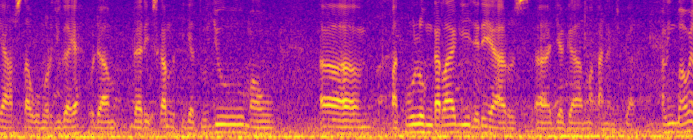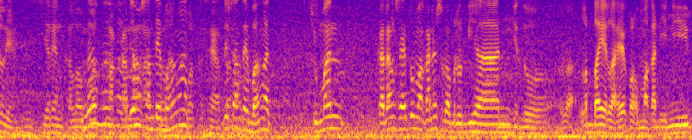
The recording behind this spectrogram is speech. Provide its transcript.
ya harus tahu umur juga ya. Udah dari sekarang udah 37 mau em, 40 bentar lagi. Jadi ya harus eh, jaga makanan juga. Paling bawel ya Sharon kalau Enggak, buat enggak, makanan dia santai banget. buat kesehatan. Dia santai banget. Cuman kadang saya tuh makannya suka berlebihan gitu. Lebay lah ya kalau makan ini.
